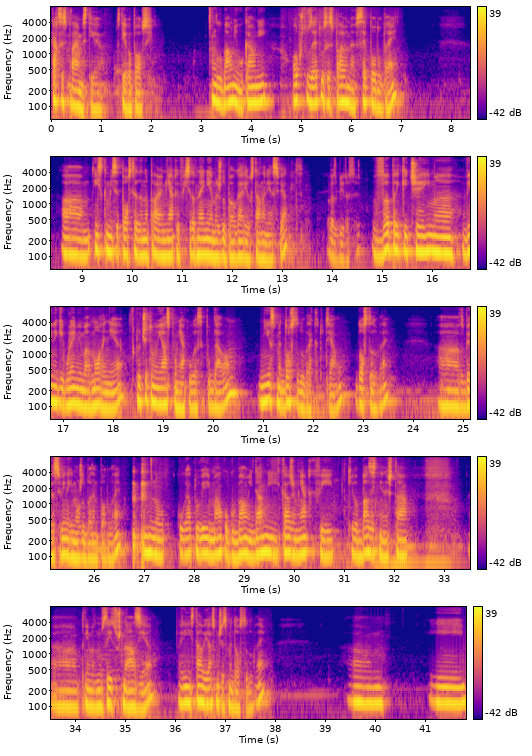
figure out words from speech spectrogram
как се справяме с тия, с тия въпроси. Глобални, локални, общо заето се справяме все по-добре, а, иска ми се после да направим някакви сравнения между България и останалия свят. Разбира се. Въпреки, че има винаги големи мърморения, включително и аз понякога се поддавам, ние сме доста добре като цяло. Доста добре. А, разбира се, винаги може да бъдем по-добре, но когато видим малко глобални данни и кажем някакви такива базисни неща, а, примерно за Източна Азия, нали, става ясно, че сме доста добре и,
